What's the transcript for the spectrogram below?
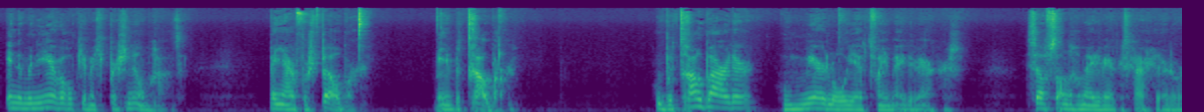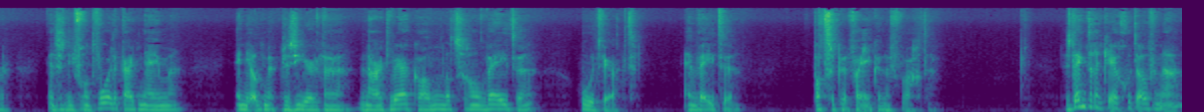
in de manier waarop je met je personeel omgaat? Ben jij voorspelbaar? Ben je betrouwbaar? Hoe betrouwbaarder, hoe meer lol je hebt van je medewerkers. Zelfstandige medewerkers krijg je daardoor. Mensen die verantwoordelijkheid nemen en die ook met plezier uh, naar het werk komen, omdat ze gewoon weten hoe het werkt. En weten wat ze van je kunnen verwachten. Dus denk er een keer goed over na.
